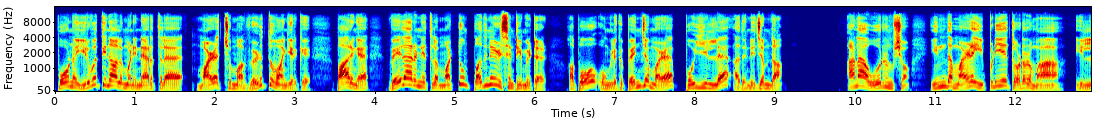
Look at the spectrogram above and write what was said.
போன இருபத்தி நாலு மணி நேரத்துல மழை சும்மா வெளுத்து வாங்கியிருக்கு. பாருங்க வேளாரண்யத்துல மட்டும் பதினேழு சென்டிமீட்டர். அப்போ உங்களுக்கு பெஞ்ச மழை பொய்யில்ல அது நிஜம்தான். ஆனா ஒரு நிமிஷம் இந்த மழை இப்படியே தொடருமா? இல்ல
